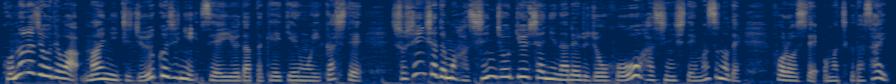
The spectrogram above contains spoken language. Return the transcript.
このラジオでは毎日19時に声優だった経験を生かして初心者でも発信上級者になれる情報を発信していますのでフォローしてお待ちください。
